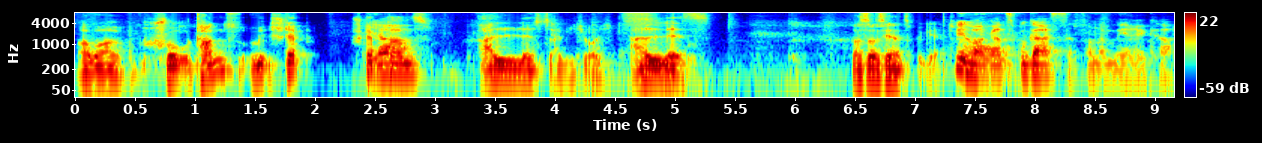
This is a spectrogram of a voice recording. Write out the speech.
Aber Show, Tanz mit Stepp, Stepptanz, alles sage ich euch. Alles. Was das Herz begehrt. Wir waren ganz begeistert von Amerika.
